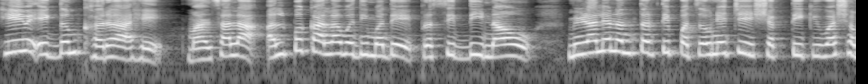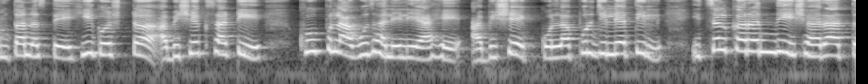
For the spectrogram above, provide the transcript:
हे एकदम खरं आहे. माणसाला अल्प कालावधीमध्ये प्रसिद्धी नाव मिळाल्यानंतर ते पचवण्याची शक्ती किंवा क्षमता नसते. ही गोष्ट अभिषेकसाठी खूप लागू झालेली आहे. अभिषेक कोल्हापूर जिल्ह्यातील इचलकरंदी शहरात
